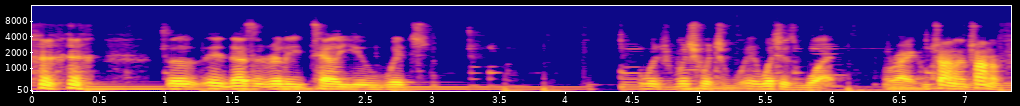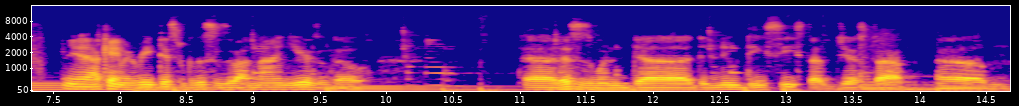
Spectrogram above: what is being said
so it doesn't really tell you which which which which which is what right i'm trying to trying to yeah i can't even read this because this is about nine years ago uh, this is when the, the new dc stuff just stopped um,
